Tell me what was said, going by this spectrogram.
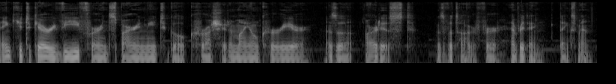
Thank you to Gary Vee for inspiring me to go crush it in my own career as an artist, as a photographer, everything. Thanks, man.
